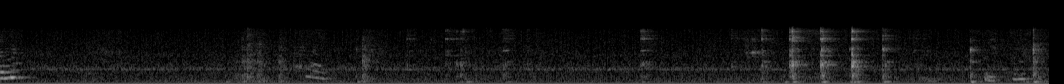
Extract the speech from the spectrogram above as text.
кнопками. Нет, нет.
